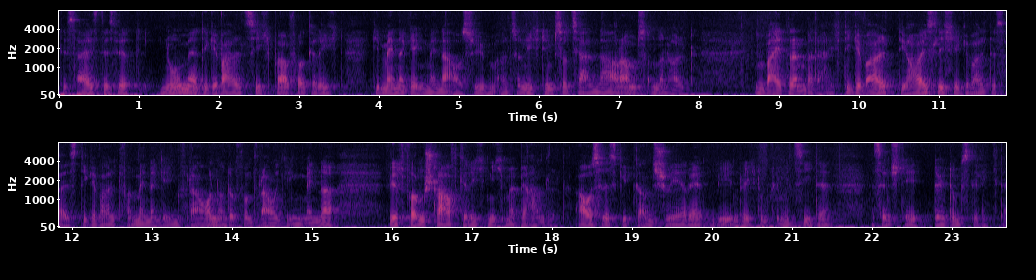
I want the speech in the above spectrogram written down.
Das heißt, es wird nur mehr die Gewalt sichtbar vor Gericht, die Männer gegen Männer ausüben. Also nicht im sozialen Nahraum, sondern halt im weiteren Bereich. Die Gewalt, die häusliche Gewalt, das heißt die Gewalt von Männern gegen Frauen oder von Frauen gegen Männer, wird vom Strafgericht nicht mehr behandelt. Außer es gibt ganz schwere, wie in Richtung Femizide, es entsteht Tötungsdelikte.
